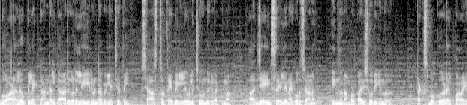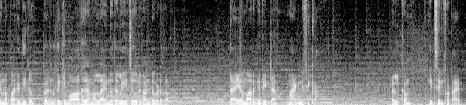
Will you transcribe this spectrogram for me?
ഗ്വാഡലൂപ്പിലെ കണ്ടൽക്കാടുകളിലെ ഇരുണ്ട വെളിച്ചത്തിൽ ശാസ്ത്രത്തെ വെല്ലുവിളിച്ചുകൊണ്ട് കിടക്കുന്ന ആ ജെയിൻ സെല്ലിനെ കുറിച്ചാണ് ഇന്ന് നമ്മൾ പരിശോധിക്കുന്നത്. ടെക്സ്റ്റ് ബുക്കുകളിൽ പറയുന്ന പരിധികൾ പ്രകൃതിക്ക് ബാധകമല്ല എന്ന് തെളിയിച്ച ഒരു കണ്ടുപിടുത്തം. Thiomargarita magnifica. Welcome. It's info time.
